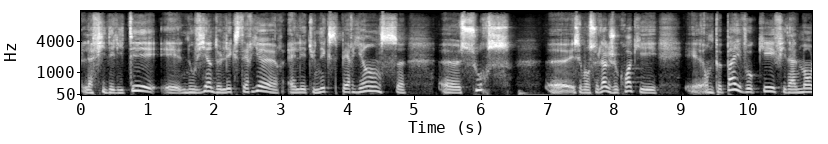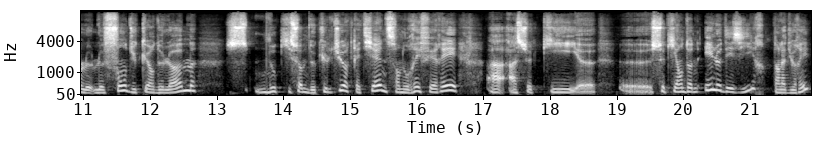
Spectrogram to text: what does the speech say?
la fidélité est, nous vient de l'extérieur. Elle est une expérience euh, source et c'est pour cela que je crois qu'on ne peut pas évoquer finalement le, le fond du cœur de l'homme, nous qui sommes de culture chrétienne, sans nous référer à, à ce qui euh, euh, ce qui en donne et le désir dans la durée,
